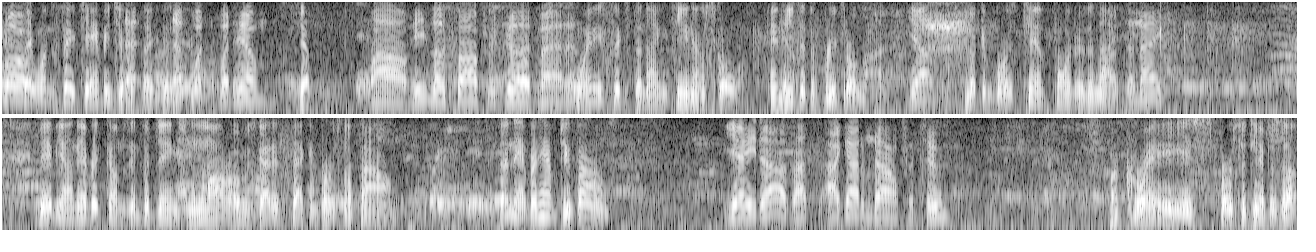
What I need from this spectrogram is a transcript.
Florida. They won the state championship, That, I think, this that year. with, with him? Yep. Wow, he looks awfully good, man. And, 26 to 19 our score. And he's at the free throw line. yep, Looking for his 10th pointer tonight. tonight. Davion Everett comes in for James Morrow, who's got his second personal foul. Doesn't Everett have two fouls? Yeah, he does. I I got him down for two. McCray's first attempt is up.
